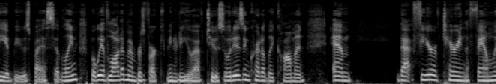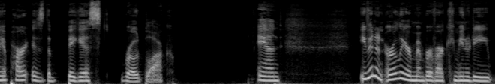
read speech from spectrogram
be abused by a sibling, but we have a lot of members of our community who have too. So it is incredibly common. And that fear of tearing the family apart is the biggest roadblock. And even an earlier member of our community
